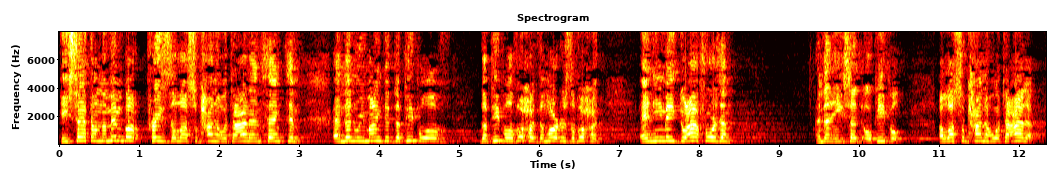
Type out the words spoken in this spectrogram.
He sat on the minbar, praised Allah subhanahu wa ta'ala and thanked him and then reminded the people of the people of Uhud, the martyrs of Uhud and he made dua for them. And then he said, O people, Allah subhanahu wa ta'ala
